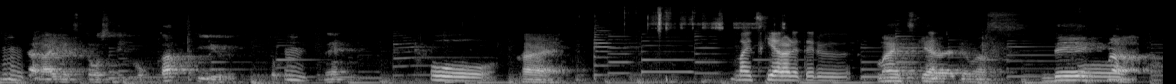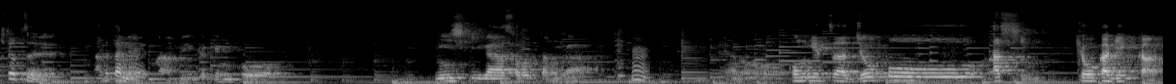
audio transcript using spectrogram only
うん。じゃあ来月どうしていこうかっていうところですね。おおはいー。毎月やられてる。毎月やられてます。でまあ一つ改めて、まあ、明確にこう認識が揃ったのがうん。あの今月は情報発信強化月間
